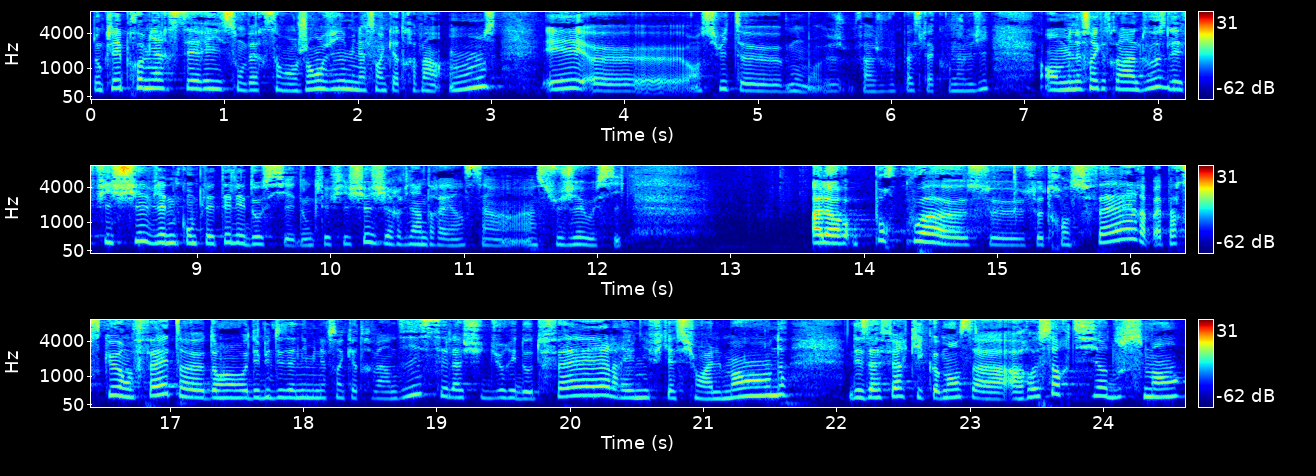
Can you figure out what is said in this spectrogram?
Donc les premières séries sont versées en janvier 1991 et euh, ensuite, euh, je, enfin je vous passe la chronologie. En 1992, les fichiers viennent compléter les dossiers. Donc les fichiers, j'y reviendrai, hein, c'est un, sujet aussi. Alors pourquoi euh, ce, transfert? Bah Parce que en fait, au début des années 1990, c'est la chute du rideau de fer, la réunification allemande, des affaires qui commencent à, ressortir doucement,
